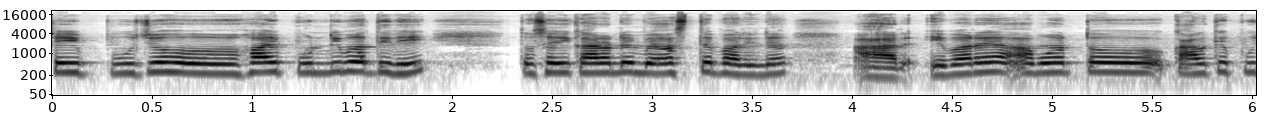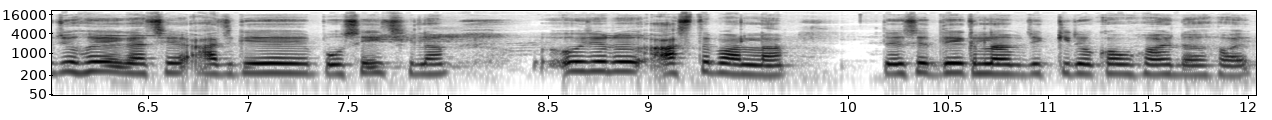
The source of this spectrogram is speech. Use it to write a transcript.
সেই পুজো হয় পূর্ণিমার দিনেই, তো সেই কারণে আমি আসতে পারি না। আর এবারে আমার তো কালকে পুজো হয়ে গেছে, আজকে বসেই ছিলাম, ওই জন্য আসতে পারলাম। তো এসে দেখলাম যে কীরকম হয় না হয়।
